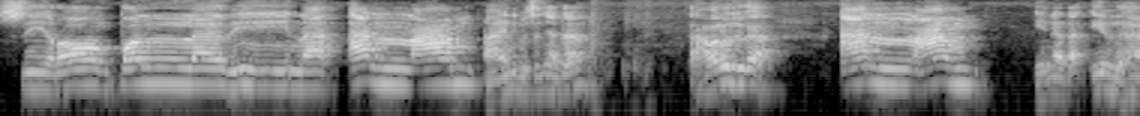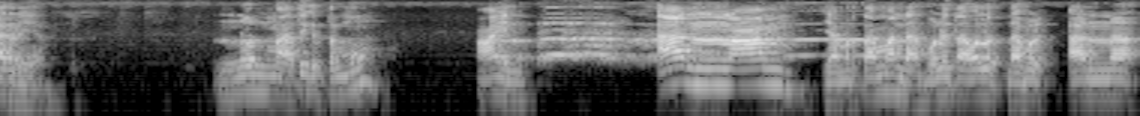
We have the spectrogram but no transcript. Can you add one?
siratal ladzina an'am. Nah, ini biasanya ada tahawul juga an'am. Ini ada izhar ya. Nun mati ketemu ain. An'am. Yang pertama enggak boleh tawalut, enggak boleh anna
